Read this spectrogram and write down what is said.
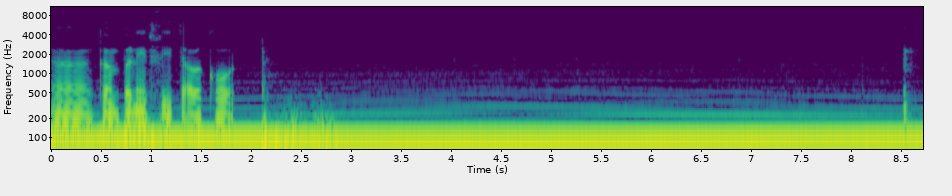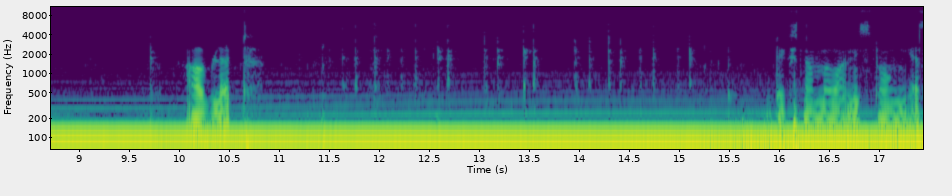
uh, components with our code. Outlet is strong yes.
